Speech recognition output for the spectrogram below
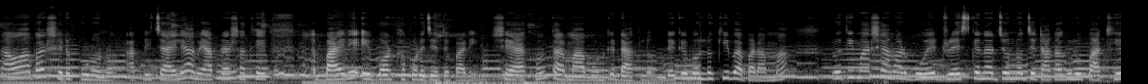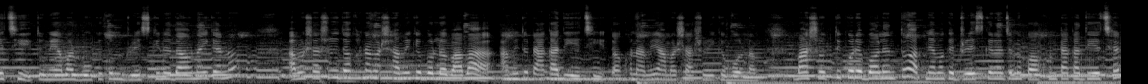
তাও আবার সেটা পুরনো। আপনি চাইলে আমি আপনার সাথে বাইরে এই বরখা পরে যেতে পারি। সে এখন তার মা, বোনকে ডাকলো। ডেকে বলল, কি ব্যাপার আম্মা? প্রতি মাসে আমার বইয়ের ড্রেস কেনার জন্য যে টাকাগুলো পাঠিয়েছি, তুমি আমার বউকে কোনো ড্রেস কিনে দাও নাই কেন? আমার শাশুড়ি তখন আমার স্বামীকে বলল, বাবা, আমি তো টাকা দিয়েছি। তখন আমি আমার শাশুড়িকে বললাম, মা, সত্যি করে বলেন তো, আপনি আমাকে ড্রেস কেনার জন্য কখন টাকা দিয়েছেন?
